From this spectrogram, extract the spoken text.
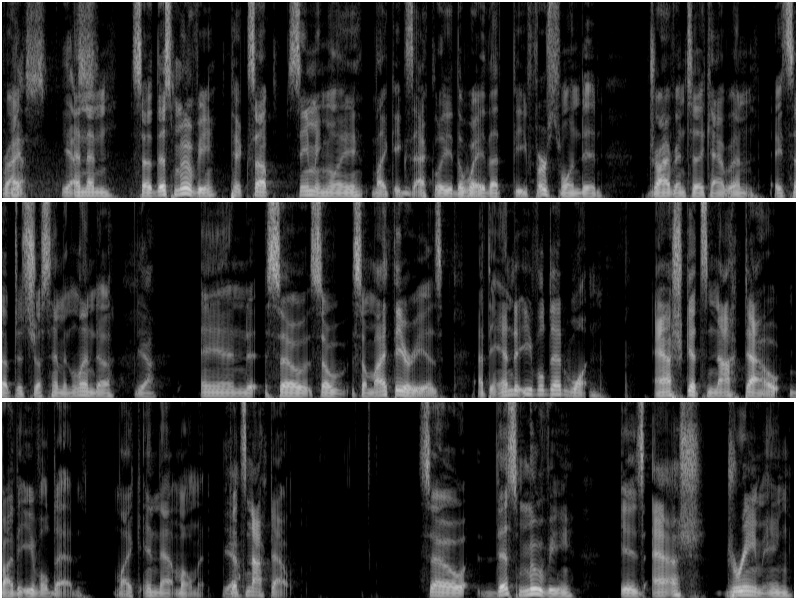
right? Yes. Yes. And then so this movie picks up seemingly like exactly the way that the first one did, drive into the cabin, except it's just him and Linda. Yeah. And so so so my theory is at the end of Evil Dead 1, Ash gets knocked out by the Evil Dead like in that moment. Yeah. Gets knocked out. So this movie is Ash dreaming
